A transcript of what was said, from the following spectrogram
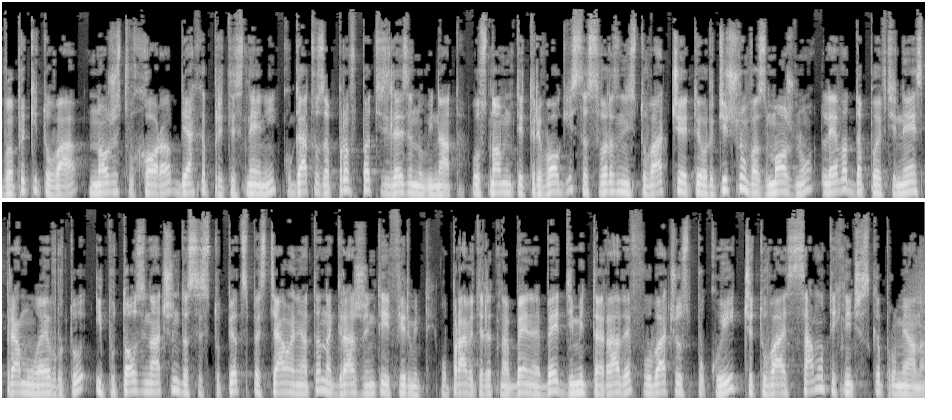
Въпреки това, множество хора бяха притеснени, когато за първ път излезе новината. Основните тревоги са свързани с това, че е теоретично възможно левът да поевтинее спрямо еврото и по този начин да се стопят спестяванията на гражданите и фирмите. Управителят на БНБ Димитър Радев обаче успокои, че това е само техническа промяна.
